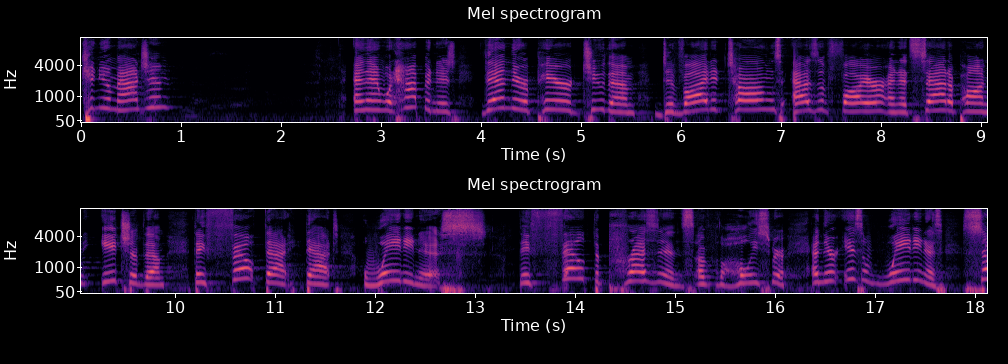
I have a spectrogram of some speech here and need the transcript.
Can you imagine? And then what happened is, then there appeared to them divided tongues as of fire, and it sat upon each of them. They felt that, that weightiness. They felt the presence of the Holy Spirit. And there is a weightiness. Some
